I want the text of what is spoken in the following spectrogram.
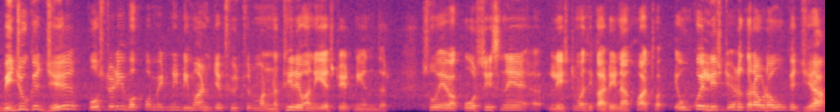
બીજું કે જે પોસ્ટ સ્ટડી વર્ક પરમિટની ડિમાન્ડ જે ફ્યુચરમાં નથી રહેવાની એ સ્ટેટની અંદર શું એવા કોર્સિસને લિસ્ટમાંથી કાઢી નાખવા અથવા એવું કોઈ લિસ્ટ એડ કરાવડાવવું કે જ્યાં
